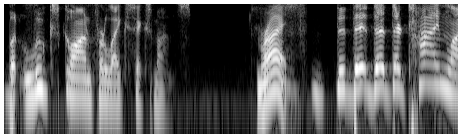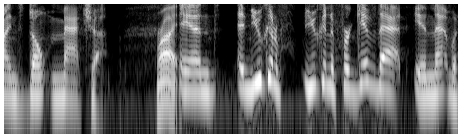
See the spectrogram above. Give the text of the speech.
but luke's gone for like six months Right. the, their, their, their timelines don't match up Right. and and you can you can forgive that in that one.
